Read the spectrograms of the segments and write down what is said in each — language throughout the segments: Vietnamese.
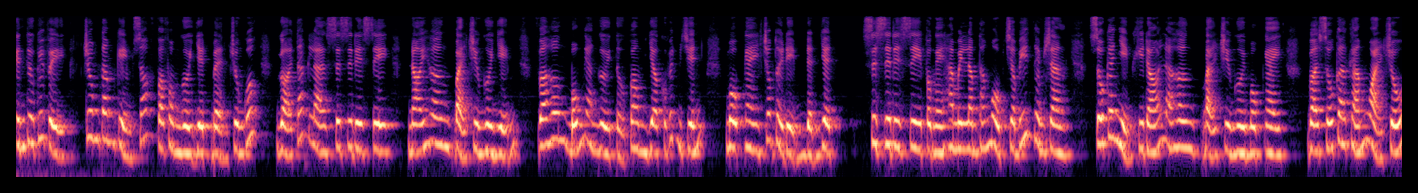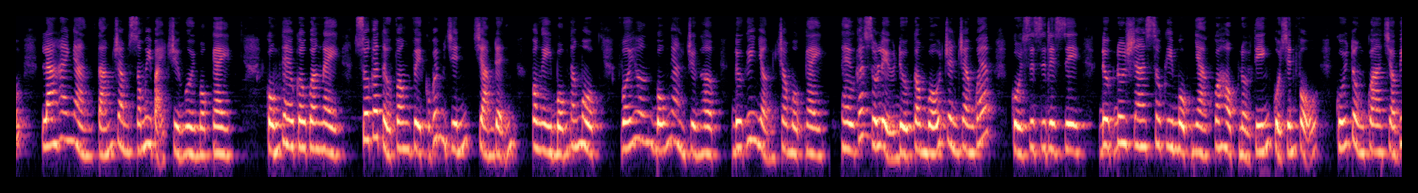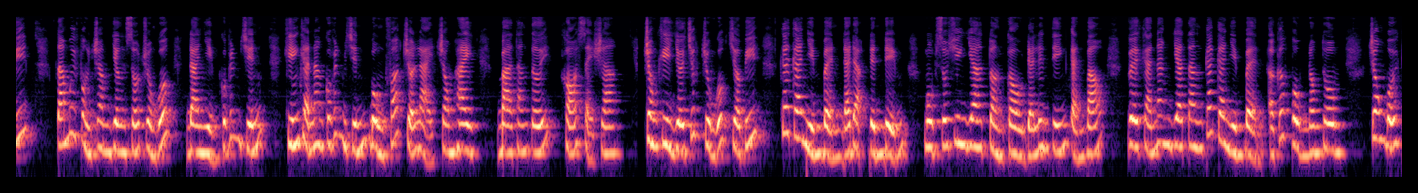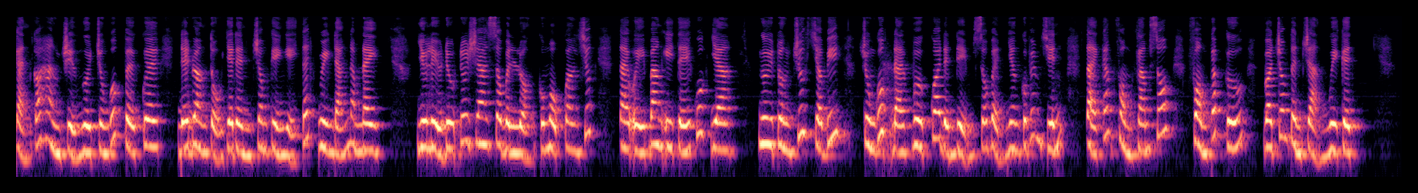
Kính thưa quý vị, Trung tâm Kiểm soát và Phòng ngừa Dịch bệnh Trung Quốc, gọi tắt là CCDC, nói hơn 7 triệu người nhiễm và hơn 4.000 người tử vong do COVID-19 một ngày trong thời điểm đỉnh dịch. CCDC vào ngày 25 tháng 1 cho biết thêm rằng số ca nhiễm khi đó là hơn 7 triệu người một ngày và số ca khám ngoại trú là 2.867 triệu người một ngày. Cũng theo cơ quan này, số ca tử vong vì COVID-19 chạm đỉnh vào ngày 4 tháng 1 với hơn 4.000 trường hợp được ghi nhận trong một ngày. Theo các số liệu được công bố trên trang web của CCDC được đưa ra sau khi một nhà khoa học nổi tiếng của chính phủ cuối tuần qua cho biết 80% dân số Trung Quốc đã nhiễm COVID-19, khiến khả năng COVID-19 bùng phát trở lại trong 2-3 tháng tới khó xảy ra. Trong khi giới chức Trung Quốc cho biết các ca nhiễm bệnh đã đạt đỉnh điểm, một số chuyên gia toàn cầu đã lên tiếng cảnh báo về khả năng gia tăng các ca nhiễm bệnh ở các vùng nông thôn, trong bối cảnh có hàng triệu người Trung Quốc về quê để đoàn tụ gia đình trong kỳ nghỉ Tết Nguyên đán năm nay. Dữ liệu được đưa ra sau bình luận của một quan chức tại Ủy ban Y tế Quốc gia. Người tuần trước cho biết Trung Quốc đã vượt qua đỉnh điểm số bệnh nhân COVID-19 tại các phòng khám sốt, phòng cấp cứu và trong tình trạng nguy kịch.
